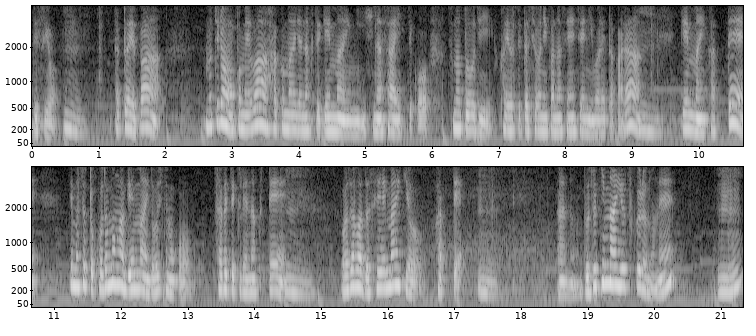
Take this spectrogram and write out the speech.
ですようん。例えばもちろんお米は白米じゃなくて玄米にしなさいってこうその当時通ってた小児科の先生に言われたから、玄米買ってでもちょっと子供が玄米どうしてもこう食べてくれなくて、うん。わざわざ精米機を買ってうん。あのぶずき米を作るのねうん？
